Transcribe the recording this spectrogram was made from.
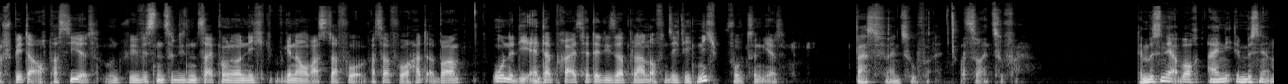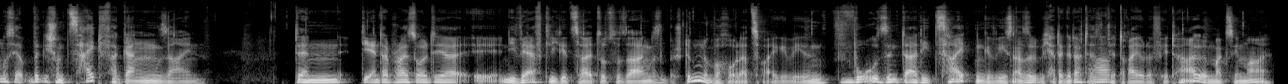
später auch passiert. Und wir wissen zu diesem Zeitpunkt noch nicht genau, was davor, was er vorhat, aber ohne die Enterprise hätte dieser Plan offensichtlich nicht funktioniert. Was für ein Zufall. So ein Zufall. Da müssen ja aber auch ein, müssen ja, muss ja wirklich schon Zeit vergangen sein. Denn die Enterprise sollte ja in die Werftliegezeit sozusagen, das sind bestimmt eine Woche oder zwei gewesen. Wo sind da die Zeiten gewesen? Also ich hatte gedacht, das sind ja drei oder vier Tage maximal.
